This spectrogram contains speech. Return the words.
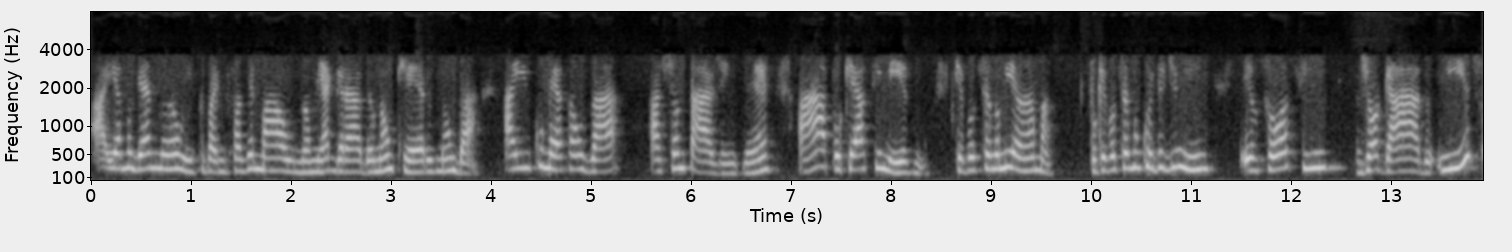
Aí a mulher, não, isso vai me fazer mal, não me agrada, eu não quero, não dá. Aí começa a usar as chantagens, né? Ah, porque é assim mesmo, porque você não me ama, porque você não cuida de mim, eu sou assim, jogado. E isso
